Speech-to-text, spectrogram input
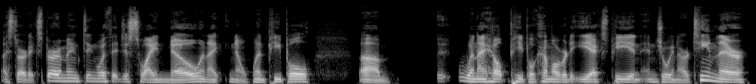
I start experimenting with it just so I know. And I, you know, when people, um, when I help people come over to EXP and, and join our team there,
